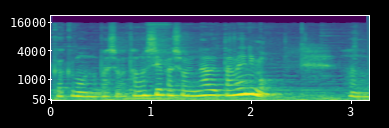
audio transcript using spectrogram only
学問の場所は楽しい場所になるためにもあのっ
